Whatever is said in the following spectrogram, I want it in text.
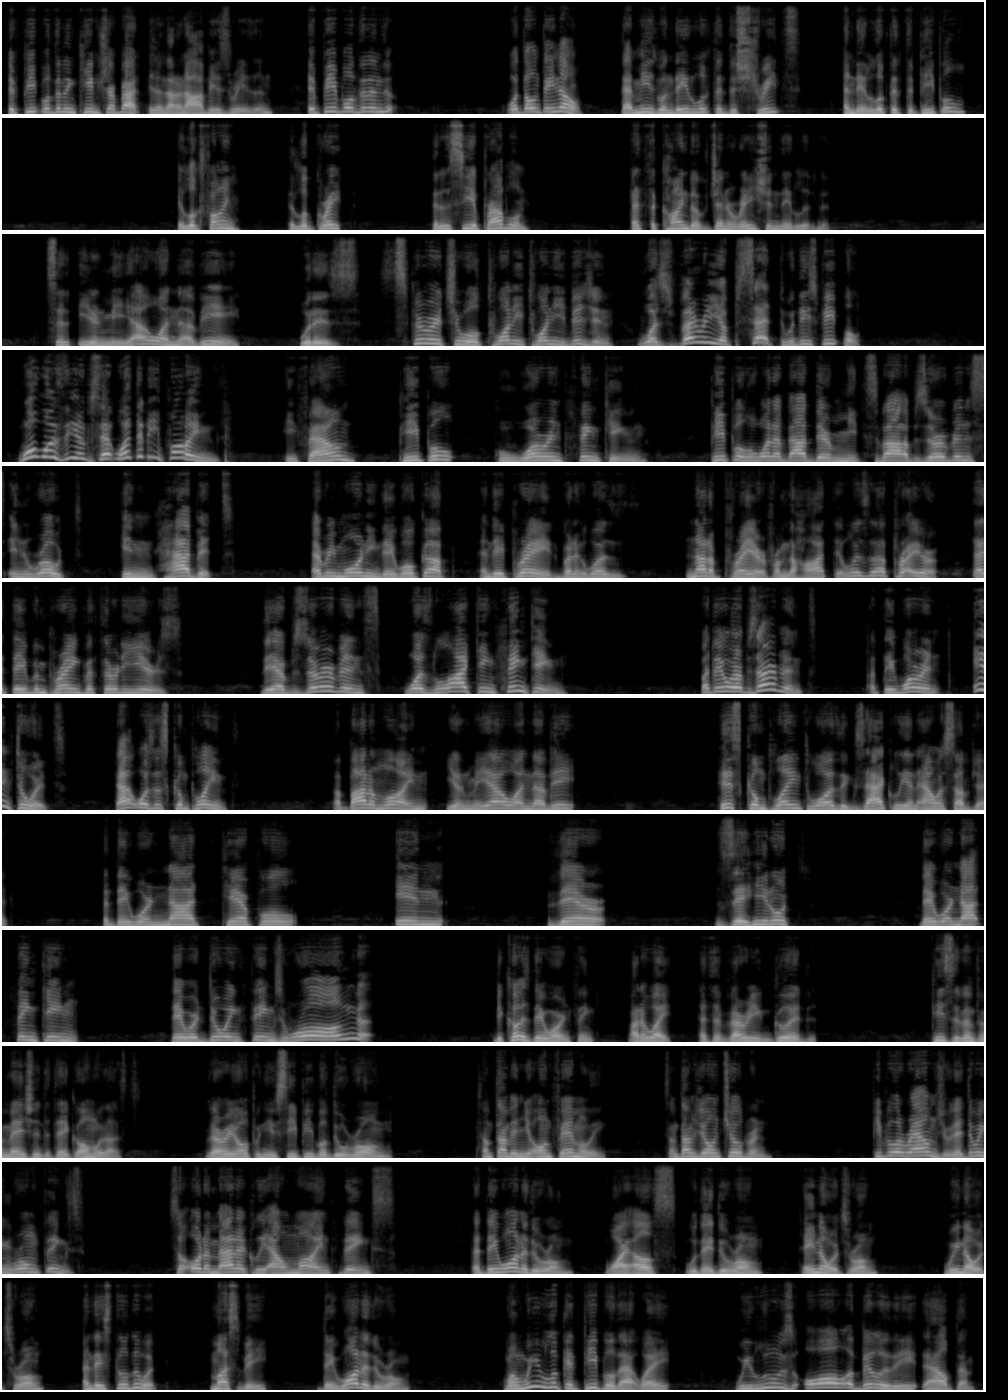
If people didn't keep Shabbat, isn't that an obvious reason? If people didn't, what don't they know? That means when they looked at the streets and they looked at the people, it looked fine. It looked great. They didn't see a problem. That's the kind of generation they lived in. So Yirmiyahu Navi, with his spiritual 2020 vision, was very upset with these people. What was he upset? What did he find? He found people who weren't thinking, people who went about their mitzvah observance in rote, in habit. Every morning they woke up and they prayed, but it was not a prayer from the heart. It was a prayer that they've been praying for 30 years. The observance was lacking thinking. But they were observant, but they weren't into it. That was his complaint. But bottom line, Yirmiyahu HaNavi, his complaint was exactly in our subject that they were not careful in their zehirut. They were not thinking. They were doing things wrong because they weren't thinking. By the way, that's a very good piece of information to take home with us. Very often you see people do wrong. Sometimes in your own family, sometimes your own children, people around you, they're doing wrong things. So automatically our mind thinks that they want to do wrong. Why else would they do wrong? They know it's wrong. We know it's wrong. And they still do it. Must be. They want to do wrong. When we look at people that way, we lose all ability to help them.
